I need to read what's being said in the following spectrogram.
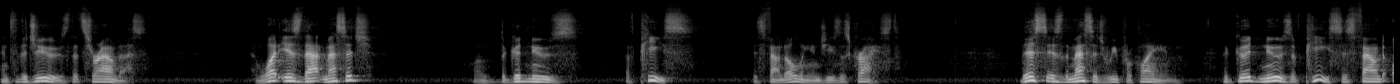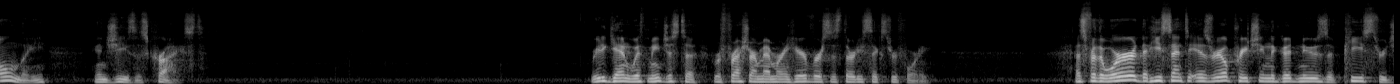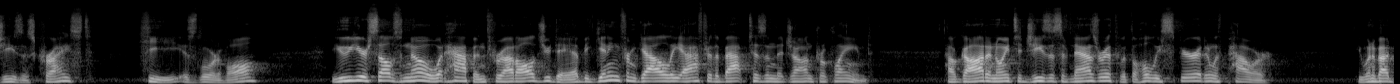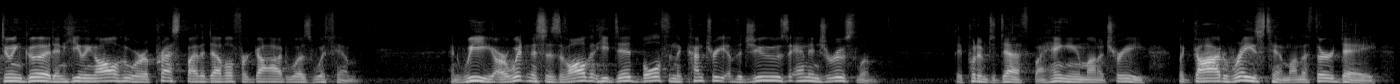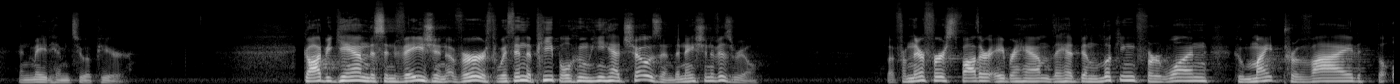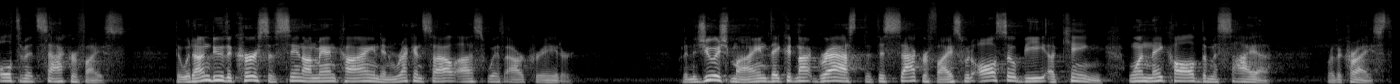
and to the Jews that surround us. And what is that message? Well, the good news of peace is found only in Jesus Christ. This is the message we proclaim. The good news of peace is found only in Jesus Christ. Read again with me just to refresh our memory here, verses 36 through 40. As for the word that he sent to Israel, preaching the good news of peace through Jesus Christ, he is Lord of all. You yourselves know what happened throughout all Judea, beginning from Galilee after the baptism that John proclaimed how God anointed Jesus of Nazareth with the Holy Spirit and with power. He went about doing good and healing all who were oppressed by the devil, for God was with him. And we are witnesses of all that he did, both in the country of the Jews and in Jerusalem. They put him to death by hanging him on a tree, but God raised him on the third day and made him to appear. God began this invasion of earth within the people whom he had chosen, the nation of Israel. But from their first father, Abraham, they had been looking for one who might provide the ultimate sacrifice that would undo the curse of sin on mankind and reconcile us with our Creator. But in the Jewish mind, they could not grasp that this sacrifice would also be a king, one they called the Messiah or the Christ.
